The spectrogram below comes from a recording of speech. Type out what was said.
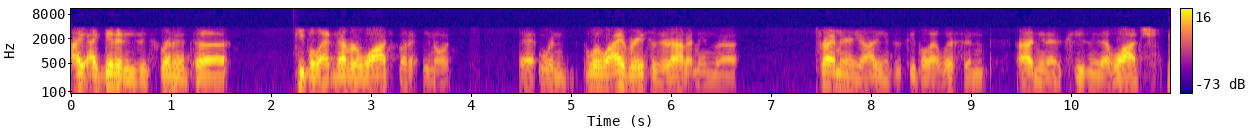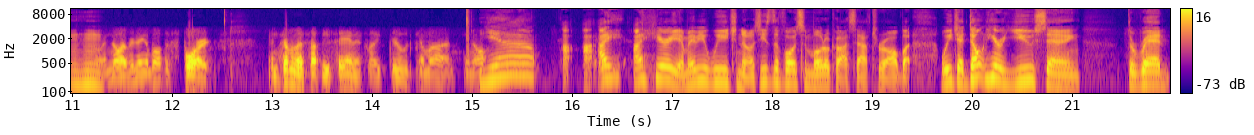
I, I get it. He's explaining it to people that never watch, but you know, at, when live races are on, I mean, the primary audience is people that listen. I mean, excuse me, that watch Mm-hmm. know, and know everything about the sport. And some of the stuff he's saying, it's like, dude, come on, you know. Yeah, I, I I hear you. Maybe Weege knows. He's the voice of motocross after all. But Weege, I don't hear you saying the red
